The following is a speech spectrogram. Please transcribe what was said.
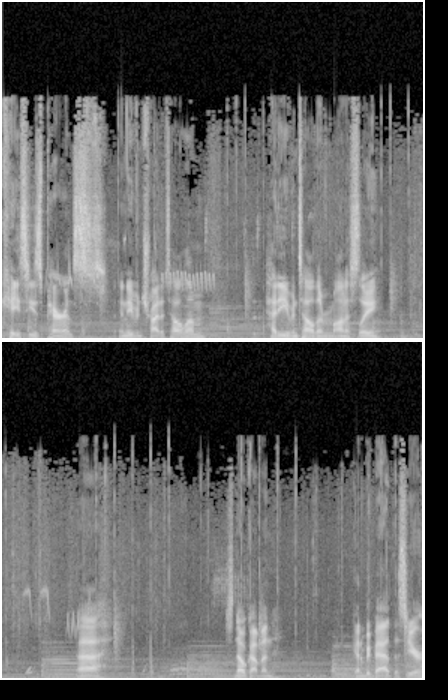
Casey's parents and even try to tell them? How do you even tell them, honestly? Ah. Snow coming. Gonna be bad this year.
